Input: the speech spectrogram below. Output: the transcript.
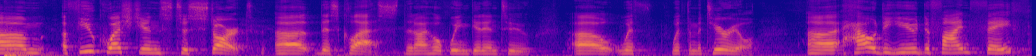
Um, a few questions to start uh, this class that I hope we can get into uh, with, with the material. Uh, how do you define faith?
